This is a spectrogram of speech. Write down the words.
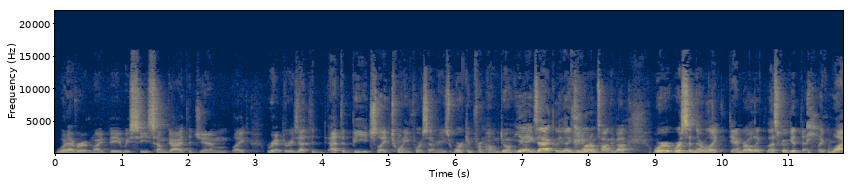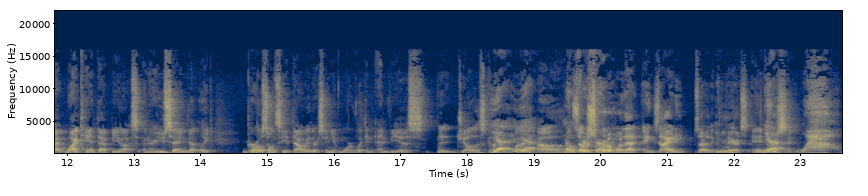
whatever it might be, we see some guy at the gym, like, ripped, or he's at the at the beach, like, twenty four seven. He's working from home, doing yeah, exactly. Like, you know what I'm talking about. We're we're sitting there, we're like, damn, bro, like, let's go get that. Like, why why can't that be us? And are you saying that like? Girls don't see it that way. They're seeing it more of like an envious, eh, jealous kind Yeah, of way. yeah. Oh, No, so for it's sure. a little more that anxiety side of the comparison. interesting. Wow.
